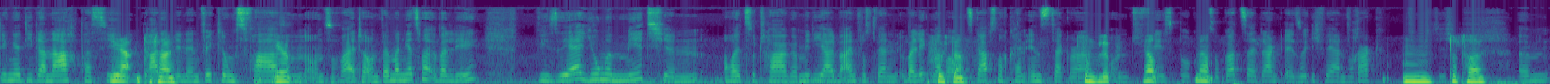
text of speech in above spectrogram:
Dinge, die danach passieren, Ja, gerade in den Entwicklungsphasen und so weiter. Und wenn man jetzt mal überlegt, wie sehr junge Mädchen heutzutage medial beeinflusst werden. Überleg mal, bei Furchtbar. uns gab es noch kein Instagram Zum Glück. und Ja. Facebook Ja. und so. Gott sei Dank, also ich wäre ein Wrack. Mm, total. ähm,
